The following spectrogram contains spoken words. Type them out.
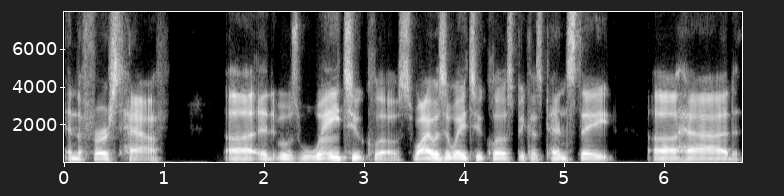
in the first half, uh, it was way too close. Why was it way too close? Because Penn State uh, had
